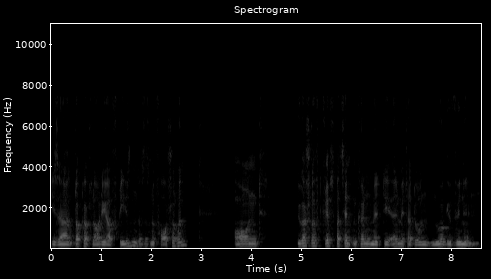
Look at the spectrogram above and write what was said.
dieser Dr. Claudia Friesen. Das ist eine Forscherin und Überschrift: Krebspatienten können mit DL-Methadon nur gewinnen.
